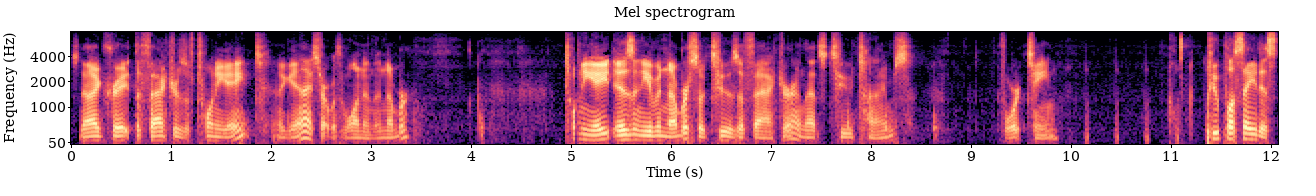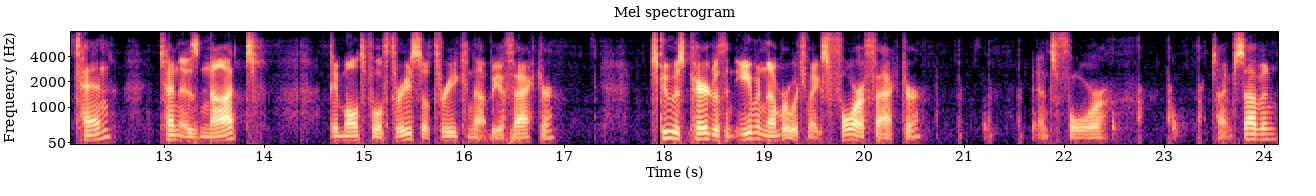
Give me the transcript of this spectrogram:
So now I create the factors of 28. Again, I start with 1 in the number. 28 is an even number, so 2 is a factor, and that's 2 times 14. 2 plus 8 is 10. 10 is not a multiple of 3, so 3 cannot be a factor. 2 is paired with an even number, which makes 4 a factor. And it's 4 times 7.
